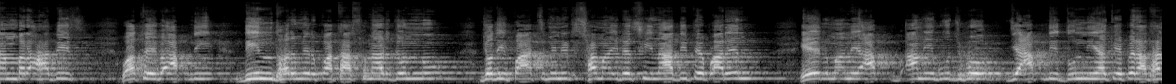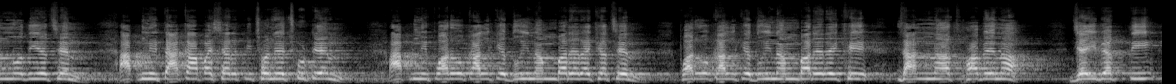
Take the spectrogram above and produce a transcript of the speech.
নাম্বার হাদিস। অতএব আপনি দিন ধর্মের কথা শোনার জন্য যদি পাঁচ মিনিট সময় বেশি না দিতে পারেন, এর মানে আমি বুঝব যে আপনি দুনিয়াকে প্রাধান্য দিয়েছেন। আপনি টাকা পয়সার পিছনে ছুটেন। আপনি পরকালকে দুই নম্বরে রেখেছেন। পরকালকে দুই নম্বরে রেখে জান্নাত হবে না। যেই ব্যক্তি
